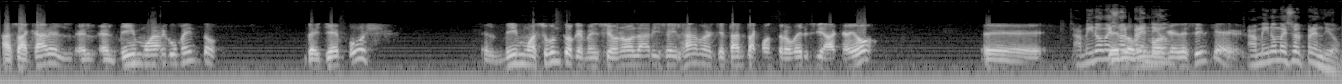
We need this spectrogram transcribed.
a sacar el, el mismo argumento de Jeff Bush el mismo asunto que mencionó Larry Seilhammer que tanta controversia creó. Eh, a mí no me sorprendió. que decir que a mí no me sorprendió.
